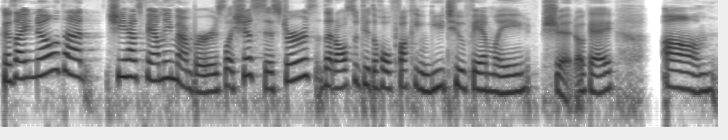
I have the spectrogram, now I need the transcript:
because I know that she has family members, like she has sisters that also do the whole fucking YouTube family shit. Okay, um,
